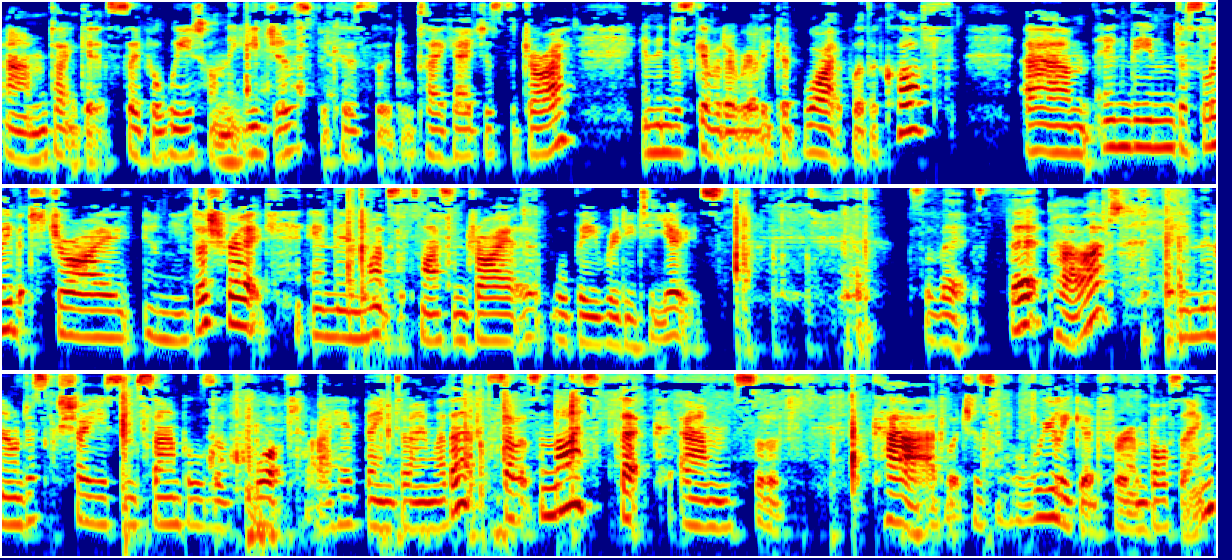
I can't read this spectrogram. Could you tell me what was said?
Um, don't get it super wet on the edges because it'll take ages to dry. And then just give it a really good wipe with a cloth um, and then just leave it to dry in your dish rack and then once it's nice and dry it will be ready to use. So that's that part and then I'll just show you some samples of what I have been doing with it. So it's a nice thick um, sort of card which is really good for embossing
